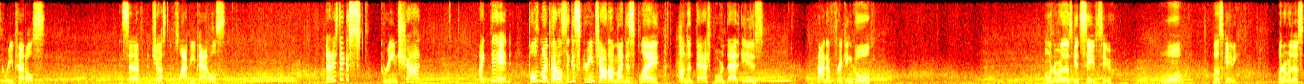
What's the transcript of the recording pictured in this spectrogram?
three pedals instead of just flappy paddles. Did I just take a screenshot? I did. Both my pedals take a screenshot on my display on the dashboard. That is kind of freaking cool. I wonder where those get saved to. Whoa, little skatey. Wonder where those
